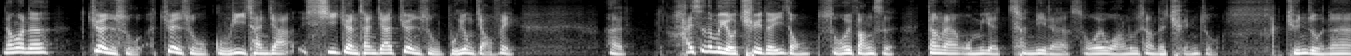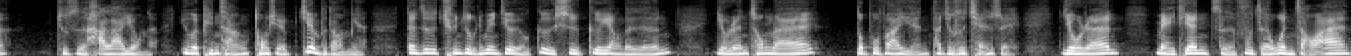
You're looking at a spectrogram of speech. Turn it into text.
然后呢，眷属眷属鼓励参加，西眷参加，眷属不用缴费。呃，还是那么有趣的一种所谓方式。当然，我们也成立了所谓网络上的群组，群组呢就是哈拉用的。因为平常同学见不到面，但这是群组里面就有各式各样的人，有人从来都不发言，他就是潜水；有人每天只负责问早安，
